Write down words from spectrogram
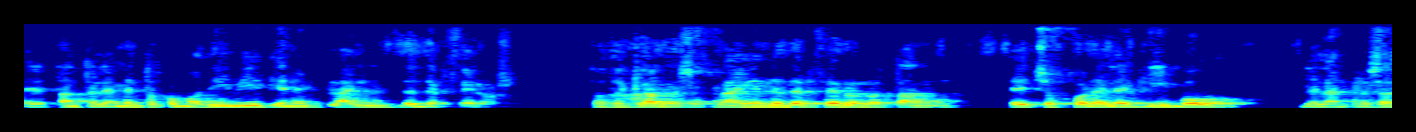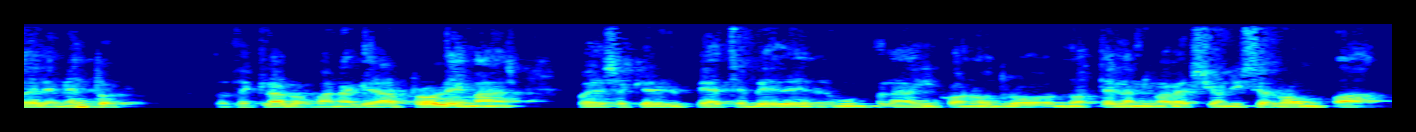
eh, tanto Elementor como Divi, tienen plugins de terceros. Entonces, claro, esos plugins de terceros no están hechos por el equipo de la empresa de Elementor. Entonces, claro, van a quedar problemas. Puede ser que el PHP de un plugin con otro no esté en la misma versión y se rompa.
